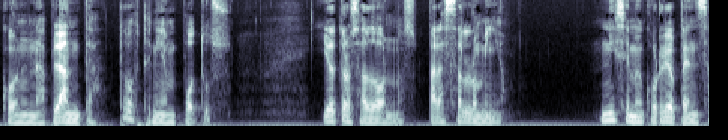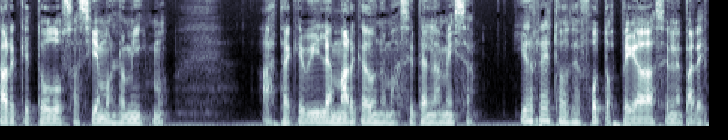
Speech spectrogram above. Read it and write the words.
con una planta, todos tenían potus, y otros adornos, para hacer lo mío. Ni se me ocurrió pensar que todos hacíamos lo mismo, hasta que vi la marca de una maceta en la mesa y restos de fotos pegadas en la pared.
